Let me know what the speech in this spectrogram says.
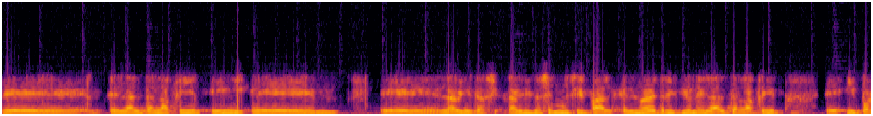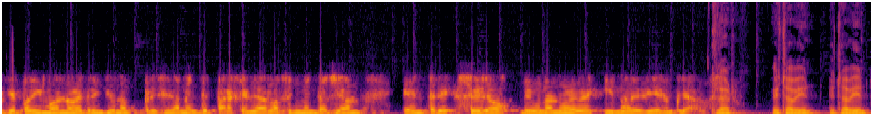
eh, el alta en la FIP y eh, eh, la, habilitación, la habilitación municipal, el 931 y la alta en la FIP. ¿Y por qué pedimos el 931? Precisamente para generar la segmentación entre 0, de 1 a 9 y más de 10 empleados. Claro. Está bien, está bien.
